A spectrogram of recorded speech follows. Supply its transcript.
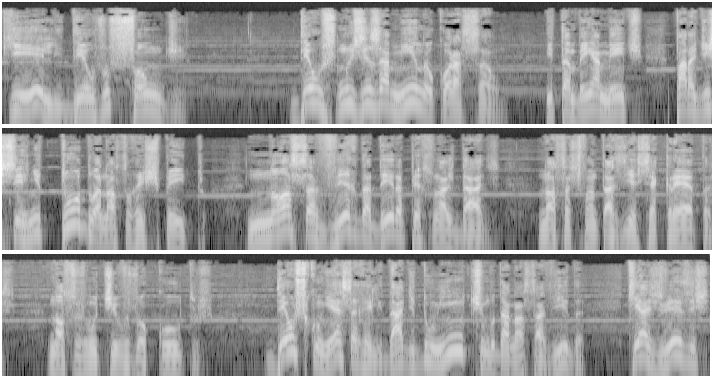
que ele, Deus, o sonde. Deus nos examina o coração e também a mente para discernir tudo a nosso respeito, nossa verdadeira personalidade, nossas fantasias secretas, nossos motivos ocultos. Deus conhece a realidade do íntimo da nossa vida, que às vezes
